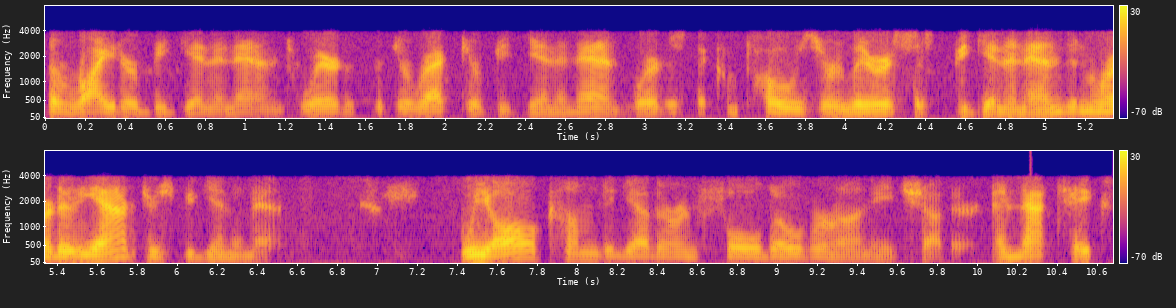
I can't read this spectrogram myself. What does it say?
the writer begin and end? Where does the director begin and end? Where does the composer, lyricist begin and end? And where do the actors begin and end? We all come together and fold over on each other, and that takes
